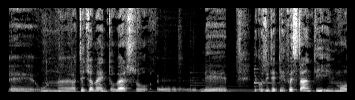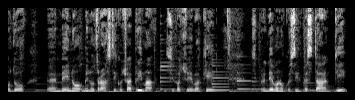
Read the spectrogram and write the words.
eh, un atteggiamento verso eh, le, le, cosiddette infestanti in modo eh, meno, meno, drastico. Cioè prima si faceva che si prendevano questi infestanti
